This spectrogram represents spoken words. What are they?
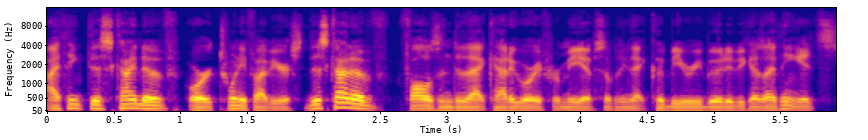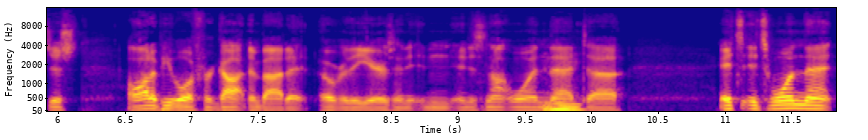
I think this kind of, or 25 years, this kind of falls into that category for me of something that could be rebooted because I think it's just a lot of people have forgotten about it over the years, and, and, and it's not one Mm-hmm. that. Uh, it's it's one that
